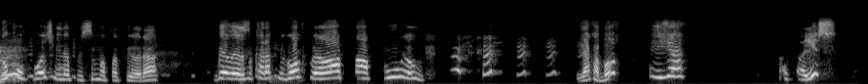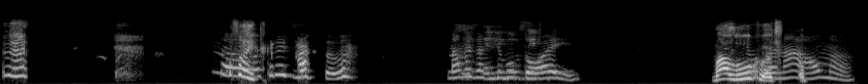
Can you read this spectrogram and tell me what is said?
No popote ainda por cima, pra piorar. Beleza, o cara pegou, foi lá, papum, eu... Já acabou? E já. Só isso? É. Não, falei, não acredito. Não, mas Ele aquilo não dói. Maluco, Aquilo eu, dói tipo, na eu, alma.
